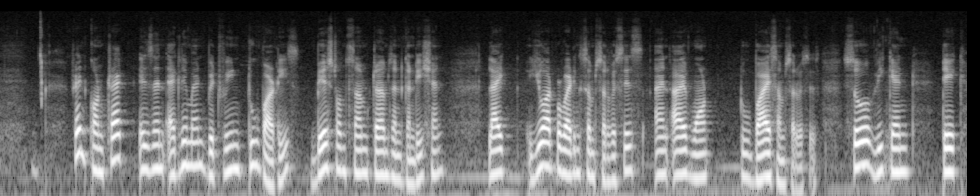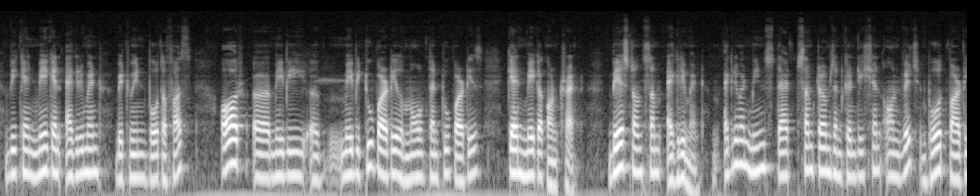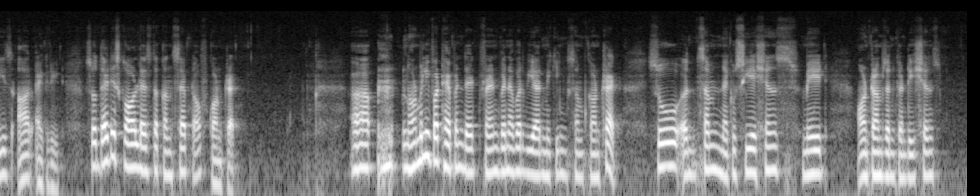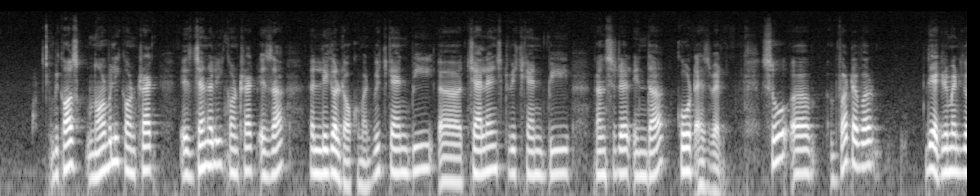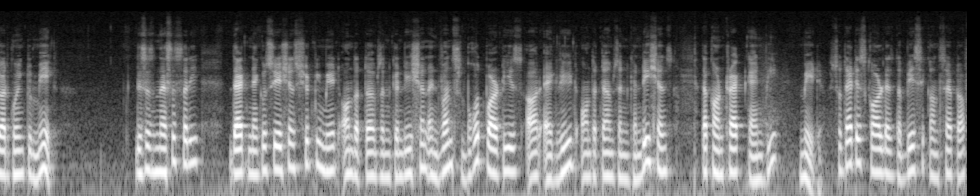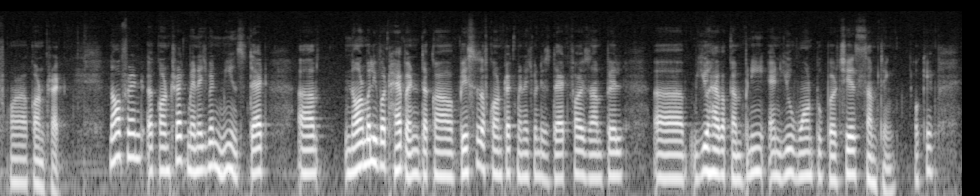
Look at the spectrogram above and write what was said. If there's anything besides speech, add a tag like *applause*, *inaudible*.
Friend, contract is an agreement between two parties based on some terms and condition. Like you are providing some services and I want to buy some services. So we can take we can make an agreement between both of us or uh, maybe uh, maybe two parties or more than two parties can make a contract based on some agreement. Agreement means that some terms and condition on which both parties are agreed so that is called as the concept of contract. Uh, *clears throat* normally what happened that friend whenever we are making some contract so uh, some negotiations made on terms and conditions because normally contract is generally contract is a, a legal document which can be uh, challenged which can be considered in the court as well. So uh, whatever the agreement you are going to make this is necessary that negotiations should be made on the terms and condition and once both parties are agreed on the terms and conditions the contract can be made. So that is called as the basic concept of uh, contract. Now friend uh, contract management means that uh, normally what happened the basis of contract management is that for example uh, you have a company and you want to purchase something okay?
